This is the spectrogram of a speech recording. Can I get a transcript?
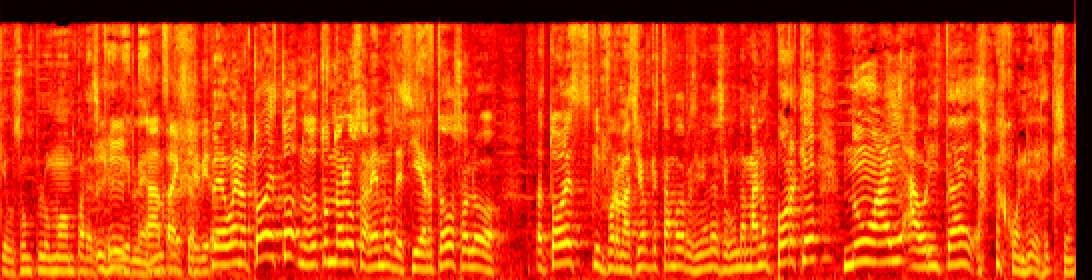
que usó un plumón para escribirle. Ah, ¿no? para escribir. Pero bueno, todo esto nosotros no lo sabemos de cierto, solo o sea, todo es información que estamos recibiendo de segunda mano porque no hay ahorita, Juan Erection,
